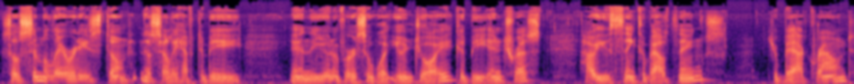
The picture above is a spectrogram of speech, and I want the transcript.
So similarities don't necessarily have to be in the universe of what you enjoy. It could be interest, how you think about things, your background.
